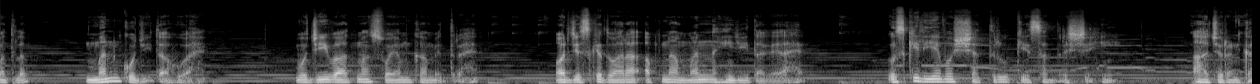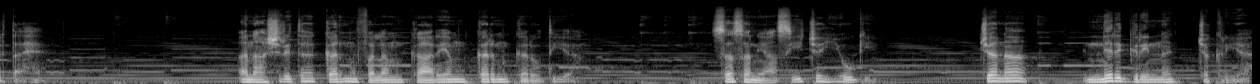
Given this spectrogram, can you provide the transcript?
मतलब मन को जीता हुआ है। वो जीवात्मा स्वयं का मित्र है और जिसके द्वारा अपना मन नहीं जीता गया है, उसके लिए वो शत्रु के सदृश ही आचरण करता है। अनाश्रित कर्म फलम कार्यम कर्म करोती ससन्यासी च योगी, च न निर्ग्रीन चक्रिय।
